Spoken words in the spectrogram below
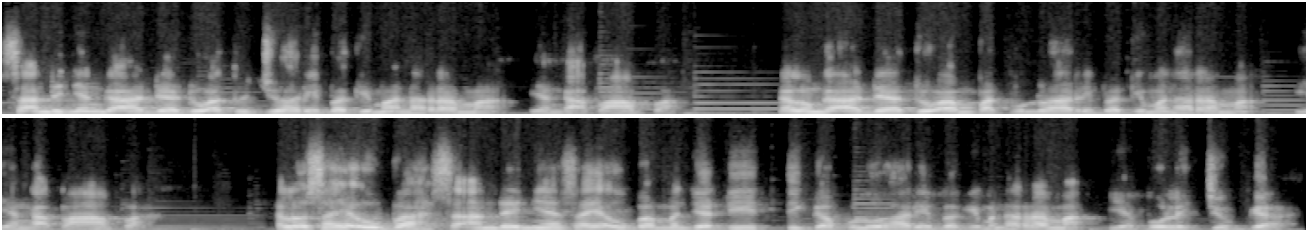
seandainya nggak ada doa tujuh hari, bagaimana Rama? Ya nggak apa-apa. Kalau nggak ada doa 40 hari, bagaimana Rama? Ya nggak apa-apa. Kalau saya ubah, seandainya saya ubah menjadi 30 hari, bagaimana Rama? Ya boleh juga.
